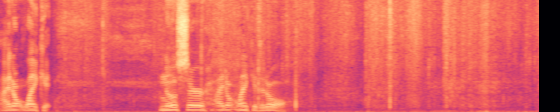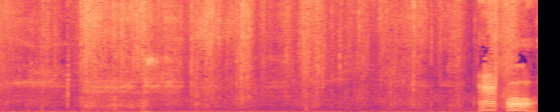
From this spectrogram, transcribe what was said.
I don't like it. No, sir, I don't like it at all. at all.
